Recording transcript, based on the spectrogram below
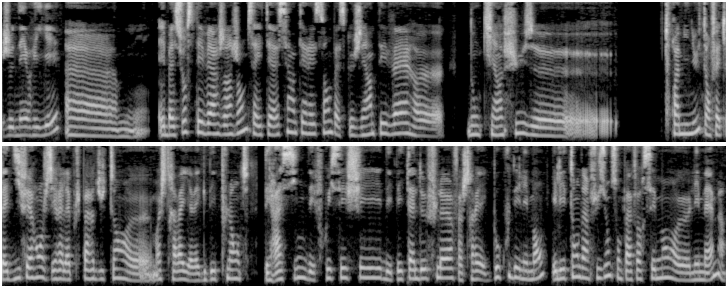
genévrier. et ben sur ce thé vert gingembre, ça a été assez intéressant parce que j'ai un thé vert donc qui infuse trois minutes. En fait, la différence, je dirais, la plupart du temps, euh, moi, je travaille avec des plantes, des racines, des fruits séchés, des pétales de fleurs. Enfin, je travaille avec beaucoup d'éléments et les temps d'infusion sont pas forcément euh, les mêmes.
